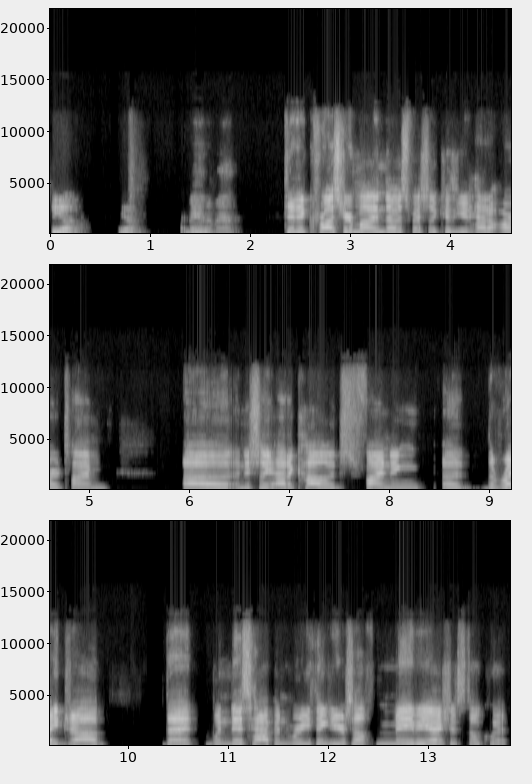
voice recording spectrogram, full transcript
Yeah, yeah. I man, did. Oh man. Did it cross your mind though, especially because you'd had a hard time uh, initially out of college finding uh, the right job? That when this happened, where you think to yourself, maybe I should still quit?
